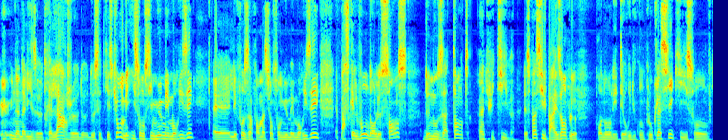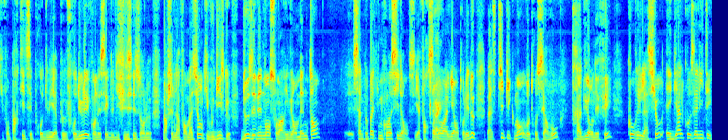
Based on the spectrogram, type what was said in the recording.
une analyse très large de, de cette question, mais ils sont aussi mieux mémorisés. Les fausses informations sont mieux mémorisées parce qu'elles vont dans le sens de nos attentes intuitives. N'est-ce pas? Si, par exemple, prenons les théories du complot classiques qui sont qui font partie de ces produits un peu fraudulés qu'on essaye de diffuser sur le marché de l'information, qui vous disent que deux événements sont arrivés en même temps. Ça ne peut pas être une coïncidence. Il y a forcément Ouais. un lien entre les deux. Bah, typiquement, votre cerveau traduit en effet corrélation égale causalité.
